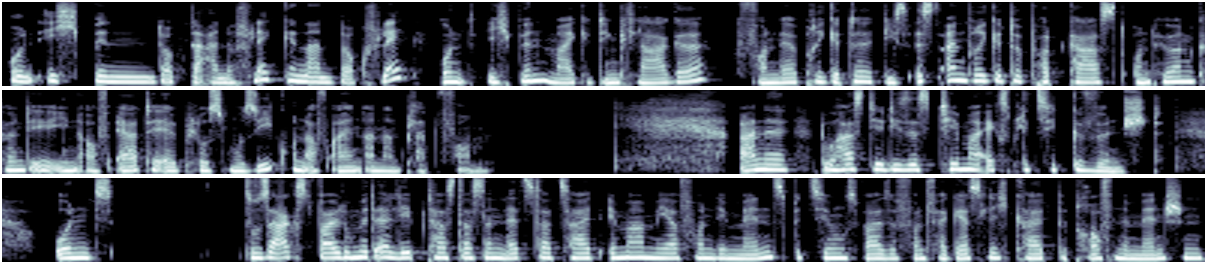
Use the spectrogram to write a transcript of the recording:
und ich bin Dr. Anne Fleck, genannt Doc Fleck. Und ich bin Maike Dinklage von der Brigitte. Dies ist ein Brigitte-Podcast und hören könnt ihr ihn auf RTL Plus Musik und auf allen anderen Plattformen. Anne, du hast dir dieses Thema explizit gewünscht. Und Du sagst, weil du miterlebt hast, dass in letzter Zeit immer mehr von Demenz bzw. von Vergesslichkeit betroffene Menschen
